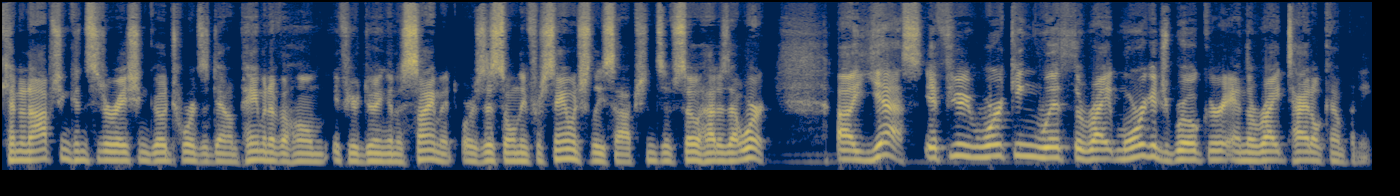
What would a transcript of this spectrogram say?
Can an option consideration go towards a down payment of a home if you're doing an assignment, or is this only for sandwich lease options? If so, how does that work? Uh, yes, if you're working with the right mortgage broker and the right title company.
